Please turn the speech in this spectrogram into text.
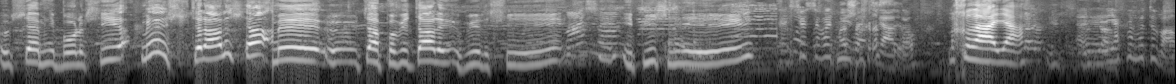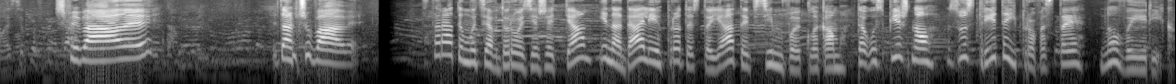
Всем були всі. Ми старалися, ми е, та повідали вірші і пісні. Що сьогодні за свято? Миколая. Як ви готувалися? Співали і танцювали. Старатимуться в дорозі життя і надалі протистояти всім викликам та успішно зустріти й провести новий рік.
